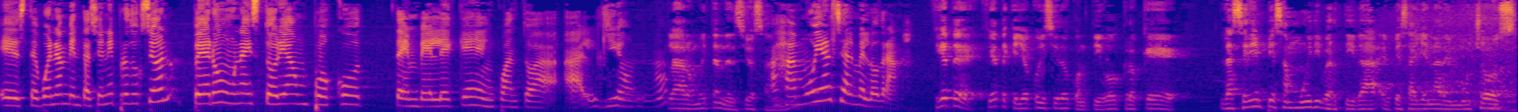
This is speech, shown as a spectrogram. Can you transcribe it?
este, buena ambientación y producción, pero una historia un poco tembeleque en cuanto a- al guion, ¿no? Claro, muy tendenciosa. ¿no? Ajá, muy hacia el melodrama. Fíjate, fíjate que yo coincido contigo, creo que la serie empieza muy divertida, empieza llena de muchos,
